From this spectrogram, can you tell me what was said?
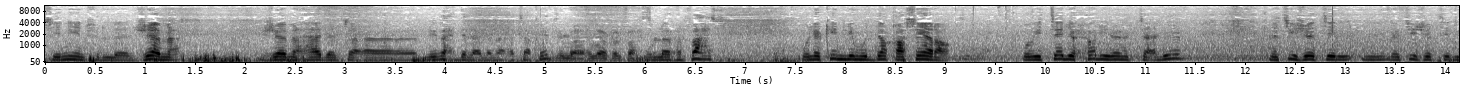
السنين في الجامع. الجامع هذا تاع ابن بحدل على ما اعتقد هنا في الفحص. ولا في الفحص. ولكن لمدة قصيرة. وبالتالي حرم من التعليم نتيجة ال... نتيجة ال...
